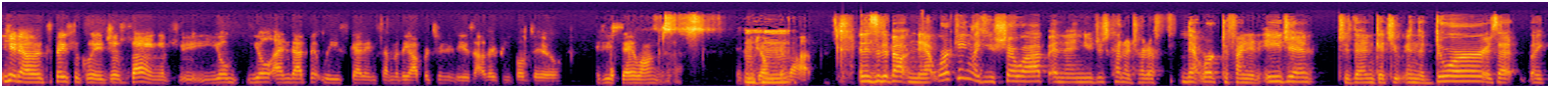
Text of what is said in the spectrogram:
you know it's basically just saying if you'll you'll end up at least getting some of the opportunities other people do if you stay long enough if you mm-hmm. don't give up and is it about networking like you show up and then you just kind of try to network to find an agent to then get you in the door is that like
